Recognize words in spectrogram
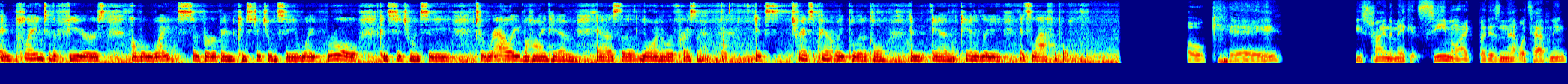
and playing to the fears of a white suburban constituency, white rural constituency, to rally behind him as the law and order president. It's transparently political, and, and candidly, it's laughable. Okay. He's trying to make it seem like, but isn't that what's happening?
